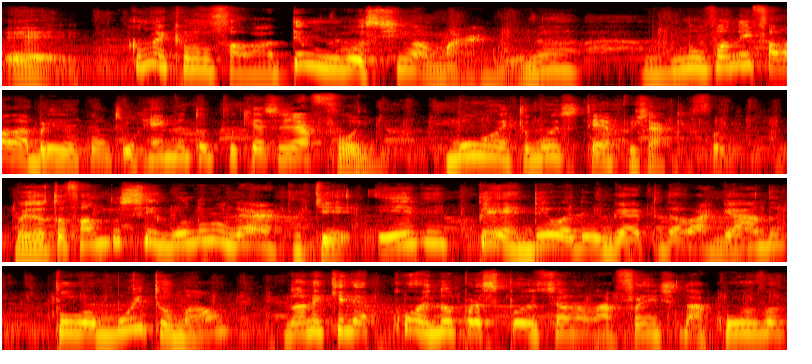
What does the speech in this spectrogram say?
é, como é que eu vou falar? Tem um gostinho amargo, né? Não vou nem falar da briga contra o Hamilton porque essa já foi. Muito, muito tempo já que foi. Mas eu tô falando do segundo lugar, porque ele perdeu ali o gap da largada, pulou muito mal. Na hora que ele acordou para se posicionar na frente da curva,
